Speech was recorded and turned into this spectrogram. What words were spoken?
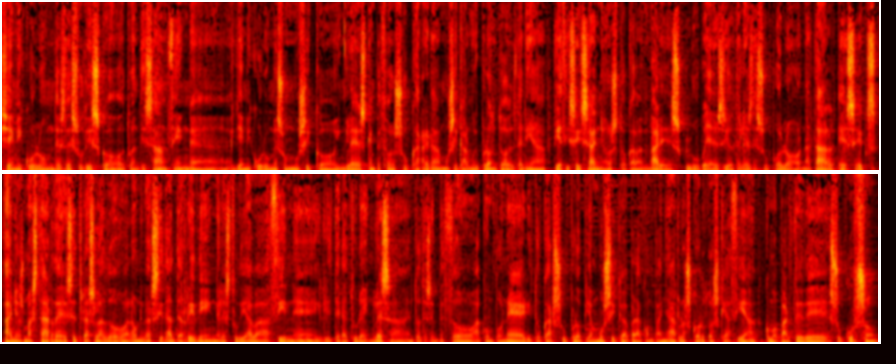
Jamie Cullum desde su disco 20 Something. Eh, Jamie Cullum es un músico inglés que empezó su carrera musical muy pronto. Él tenía 16 años, tocaba en bares, clubes y hoteles de su pueblo natal, Essex. Años más tarde se trasladó a la Universidad de Reading. Él estudiaba cine y literatura inglesa. Entonces empezó a componer y tocar su propia música para acompañar los cortos que hacía como parte de su curso.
